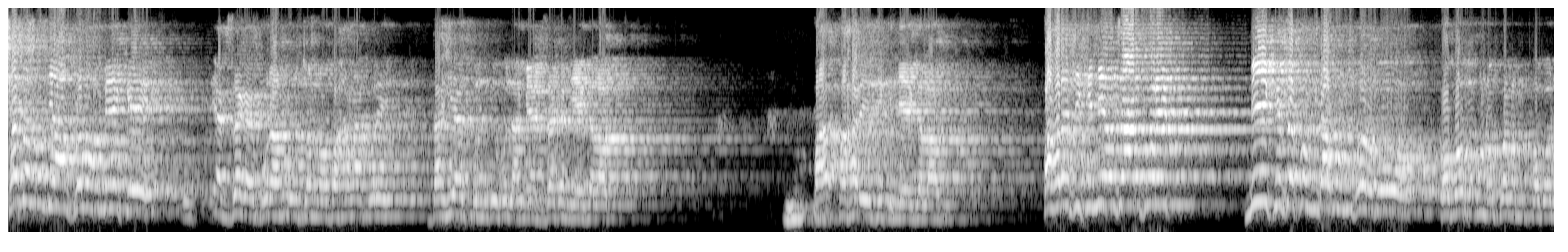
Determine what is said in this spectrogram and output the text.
সাজানো দেওয়া হলো, মেয়েকে এক জায়গায় ঘোরানোর জন্য বাহানা করে দাহিয়া ফুলবে বলে আমি এক জায়গায় নিয়ে গেলাম। পাহাড়ের দিকে নিয়ে গেলাম। পাহাড়ের দিকে নিয়ে যাওয়ার পরে মেয়েকে যখন দাফন করব, কবর ফোন কলম কবর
